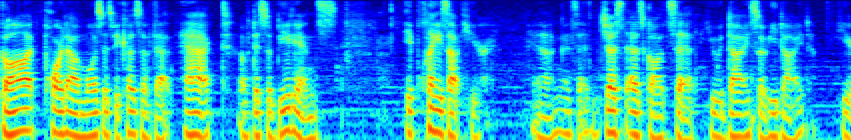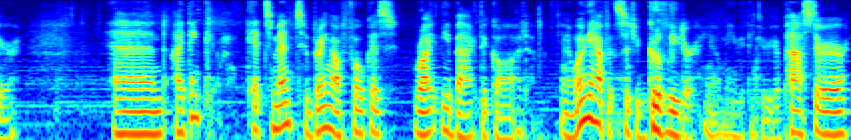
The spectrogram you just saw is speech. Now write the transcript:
God poured out on Moses because of that act of disobedience, it plays out here. Yeah, I said, just as God said, he would die, so he died here. And I think it's meant to bring our focus rightly back to God. You know, when we have such a good leader, you know, maybe think of your pastor,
